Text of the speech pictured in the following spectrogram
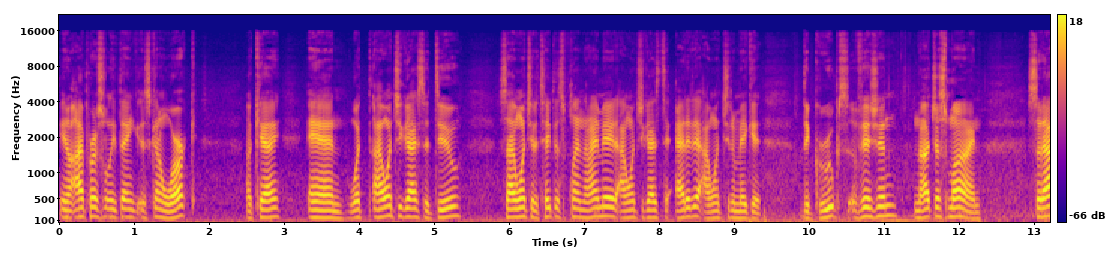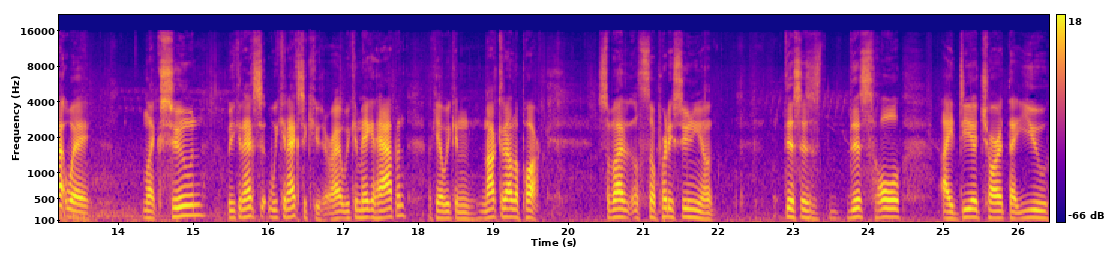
you know I personally think it's gonna work." Okay, and what I want you guys to do so I want you to take this plan that I made. I want you guys to edit it. I want you to make it the group's vision, not just mine. So that way, like soon, we can ex we can execute it, right? We can make it happen. Okay, we can knock it out of the park. So by so pretty soon, you know, this is this whole idea chart that you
